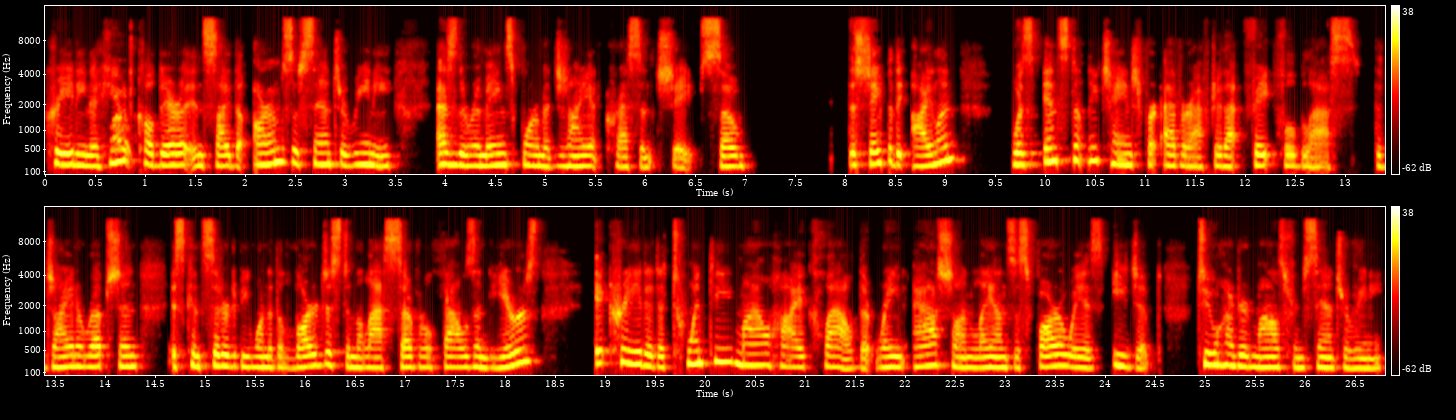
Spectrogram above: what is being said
creating a huge wow. caldera inside the arms of Santorini as the remains form a giant crescent shape. So the shape of the island was instantly changed forever after that fateful blast. The giant eruption is considered to be one of the largest in the last several thousand years. It created a 20 mile high cloud that rained ash on lands as far away as Egypt, 200 miles from Santorini.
